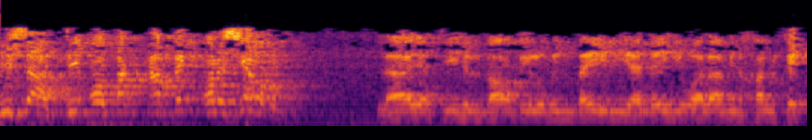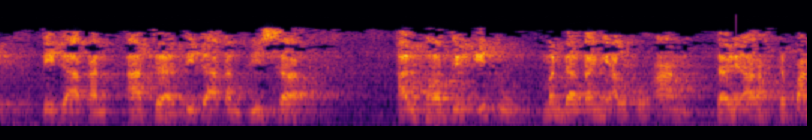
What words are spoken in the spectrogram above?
bisa diotak-atik oleh siapa pun. La yatihil batilu min baini yadayhi wala min khalfih. Tidak akan ada, tidak akan bisa Al-batil itu mendatangi Al-Quran dari arah depan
